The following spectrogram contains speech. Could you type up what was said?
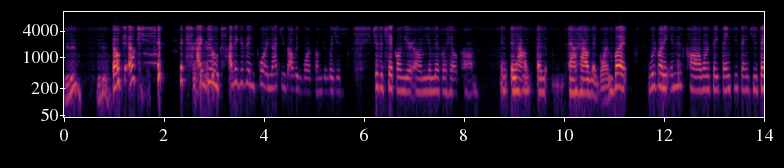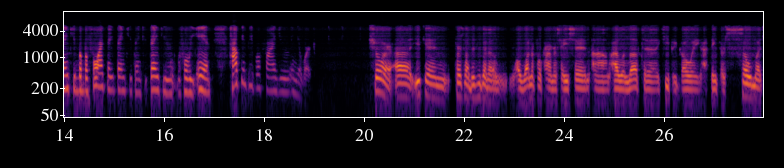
You do. You do. okay? Okay. I do. I think it's important not just always want something, but just just to check on your um your mental health um and, and how and, and how's that going. But we're going to end this call. I want to say thank you, thank you, thank you. But before I say thank you, thank you, thank you, before we end, how can people find you in your work? Sure. Uh, you can, first of all, this has been a, a wonderful conversation. Um, I would love to keep it going. I think there's so much,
